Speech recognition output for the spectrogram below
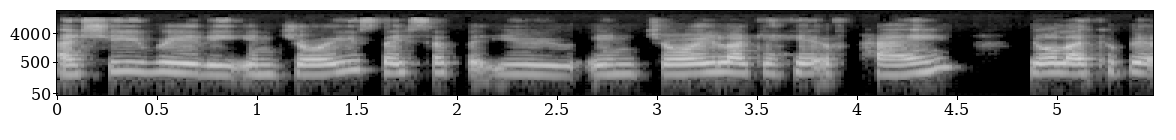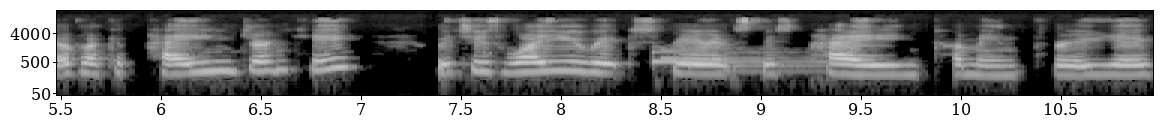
And she really enjoys. They said that you enjoy like a hit of pain. You're like a bit of like a pain junkie, which is why you experience this pain coming through you.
